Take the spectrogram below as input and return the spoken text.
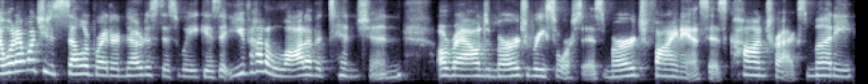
Now, what I want you to celebrate or notice this week is that you've had a lot of attention around merge resources, merge finances, contracts, money,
